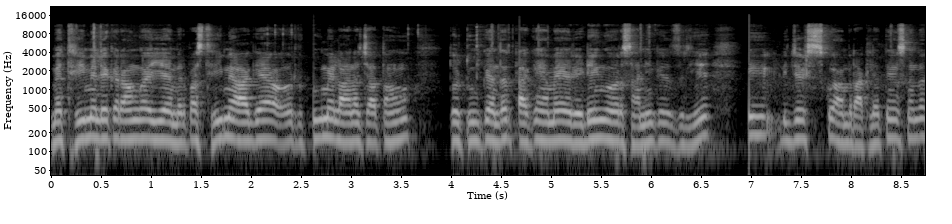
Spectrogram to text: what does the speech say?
میں تھری میں لے کر آؤں گا یہ میرے پاس تھری میں آ گیا اور ٹو میں لانا چاہتا ہوں تو ٹو کے اندر تاکہ ہمیں ریڈنگ اور آسانی کے ذریعے ڈیجٹس کو ہم رکھ لیتے ہیں اس کے اندر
